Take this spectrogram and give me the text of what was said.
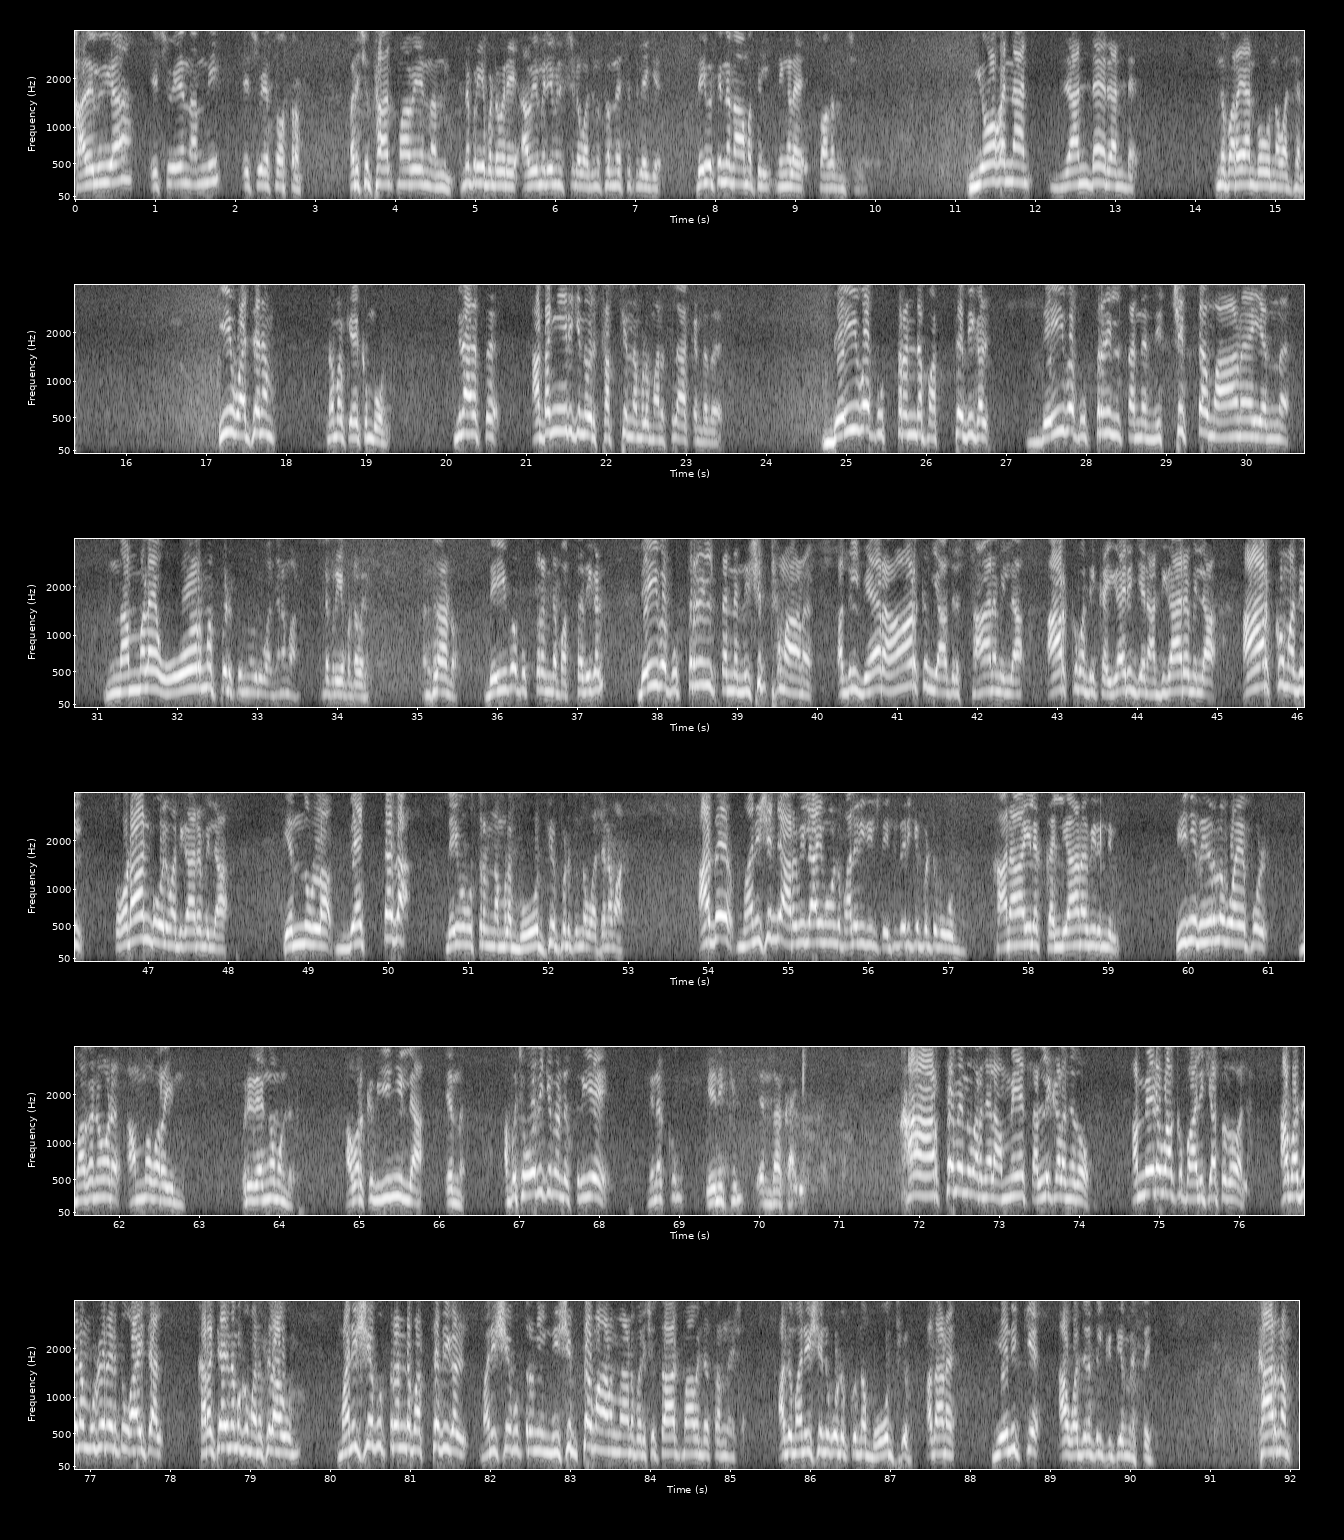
ഹാലലുയ. യേശുവെ നന്ദി. യേശുവെ സ്തോത്രം. പരിശുദ്ധാത്മാവേ നന്ദി. എന്റെ പ്രിയപ്പെട്ടവരെ അവയമരി മിനിസ്ട്രിയുടെ വചന സന്ദേശത്തിലേക്ക് ദൈവത്തിന്റെ നാമത്തിൽ നിങ്ങളെ സ്വാഗതം ചെയ്യും യോഹന്നാൻ രണ്ട് രണ്ട് എന്ന് പറയാൻ പോകുന്ന വചനം. ഈ വചനം നമ്മൾ കേൾക്കുമ്പോൾ ഇതിനകത്ത് അടങ്ങിയിരിക്കുന്ന ഒരു സത്യം നമ്മൾ മനസ്സിലാക്കേണ്ടത് ദൈവപുത്രന്റെ പദ്ധതികൾ ദൈവപുത്രനിൽ തന്നെ നിക്ഷിപ്തമാണ് എന്ന് നമ്മളെ ഓർമ്മപ്പെടുത്തുന്ന ഒരു വചനമാണ്. എന്റെ പ്രിയപ്പെട്ടവർ മനസ്സിലാകണ്ടോ ദൈവപുത്രന്റെ പദ്ധതികൾ ദൈവപുത്രനിൽ തന്നെ നിഷിദ്ധമാണ് അതിൽ വേറെ ആർക്കും യാതൊരു സ്ഥാനമില്ല. ആർക്കും അതിൽ കൈകാര്യം ചെയ്യാൻ അധികാരമില്ല. ആർക്കും അതിൽ തൊടാൻ പോലും അധികാരമില്ല എന്നുള്ള വ്യക്തത ദൈവപുത്രൻ നമ്മളെ ബോധ്യപ്പെടുത്തുന്ന വചനമാണ്. അത് മനുഷ്യന്റെ അറിവില്ലായ്മ കൊണ്ട് പല രീതിയിൽ തെറ്റിദ്ധരിക്കപ്പെട്ടു പോകുന്നു. ഖാനായിലെ കല്യാണ വിരുന്നിൽ വീഞ്ഞു തീർന്നു പോയപ്പോൾ മകനോട് അമ്മ പറയുന്നു ഒരു രംഗമുണ്ട് അവർക്ക് വീഞ്ഞില്ല എന്ന്. അപ്പൊ ചോദിക്കുന്നുണ്ട് സ്ത്രീയെ നിനക്കും എനിക്കും എന്താ കാര്യം? ആ അർത്ഥം എന്ന് പറഞ്ഞാൽ അമ്മയെ തള്ളിക്കളഞ്ഞതോ അമ്മയുടെ വാക്ക് പാലിക്കാത്തതോ അല്ല. ആ വചനം മുഴുവൻ എടുത്ത് വായിച്ചാൽ കറക്റ്റായി നമുക്ക് മനസ്സിലാവും. മനുഷ്യപുത്രന്റെ പദ്ധതികൾ മനുഷ്യപുത്രനിൽ നിക്ഷിപ്തമാണെന്നാണ് പരിശുദ്ധാത്മാവിന്റെ സന്ദേശം. അത് മനുഷ്യന് കൊടുക്കുന്ന ബോധ്യം. അതാണ് എനിക്ക് ആ വചനത്തിൽ കിട്ടിയ മെസ്സേജ് കാരണം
